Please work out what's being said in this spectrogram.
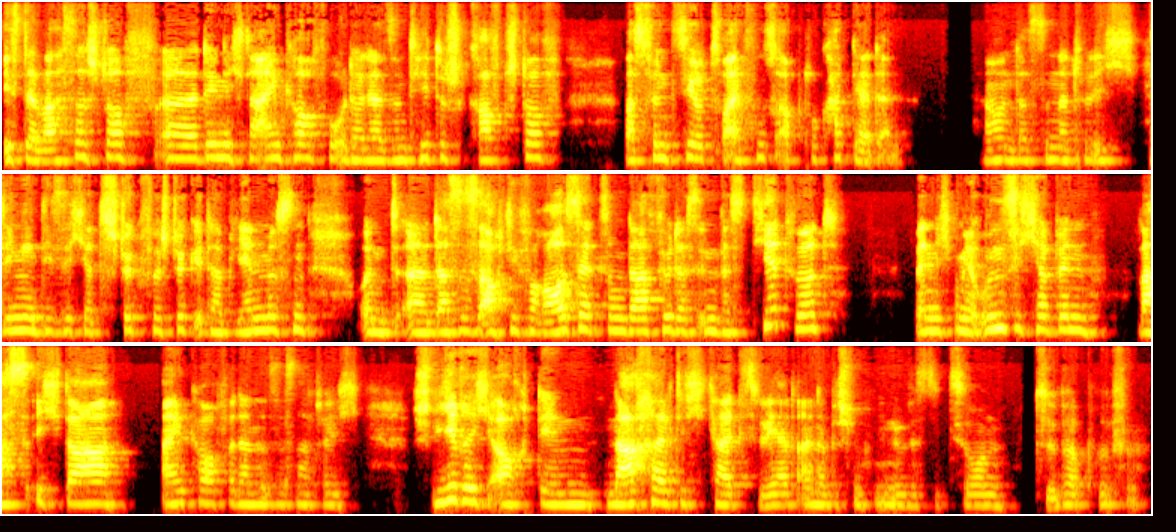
ist der Wasserstoff, äh, den ich da einkaufe oder der synthetische Kraftstoff, was für einen CO2-Fußabdruck hat der denn? Ja, und das sind natürlich Dinge, die sich jetzt Stück für Stück etablieren müssen. Und äh, das ist auch die Voraussetzung dafür, dass investiert wird. Wenn ich mir unsicher bin, was ich da einkaufe, dann ist es natürlich schwierig, auch den Nachhaltigkeitswert einer bestimmten Investition zu überprüfen.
